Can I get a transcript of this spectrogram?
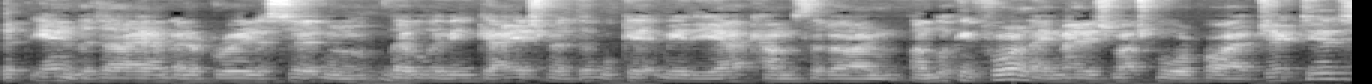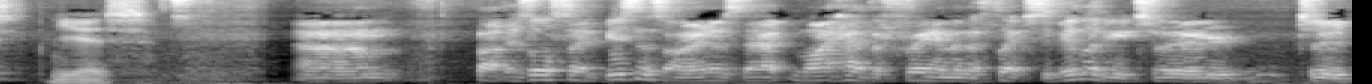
at the end of the day, I'm going to breed a certain level of engagement that will get me the outcomes that I'm, I'm looking for, and they manage much more by objectives. Yes. Um, but there's also business owners that might have the freedom and the flexibility to to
